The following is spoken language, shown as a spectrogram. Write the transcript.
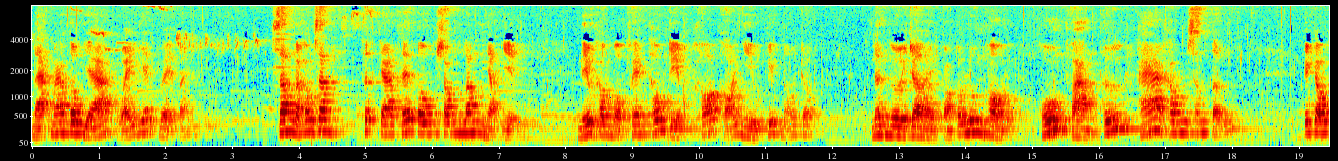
Đạt ma tôn giả, quẩy dép về tay sanh mà không sanh, thích ca thế tôn song lâm nhập diệt. Nếu không một phen thấu triệt, khó khỏi nhiều kiếp nổi trốn nên người trời còn có luân hồi, huống phàm thứ há không sanh tử. Cái câu,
